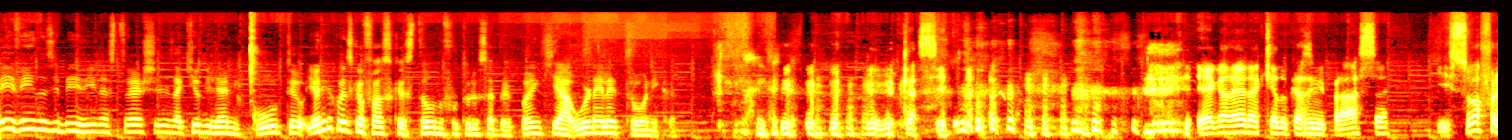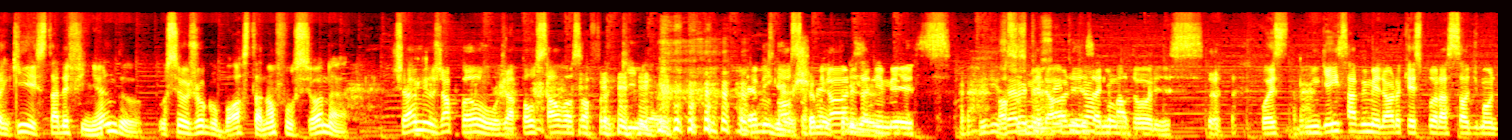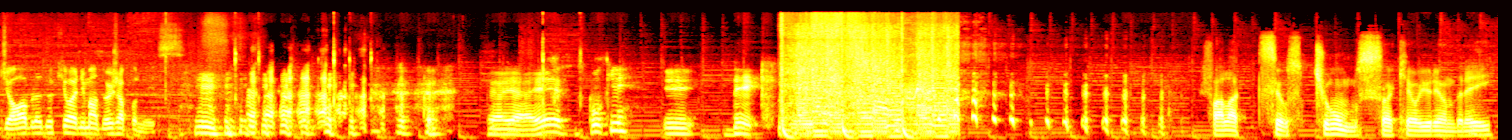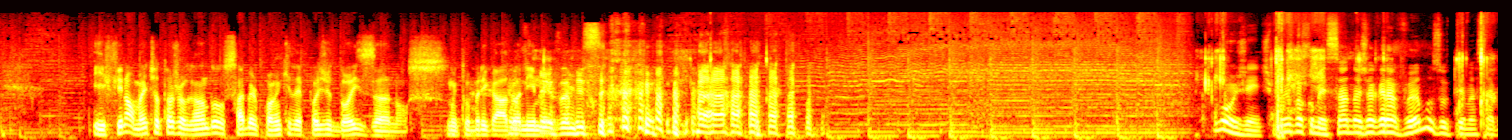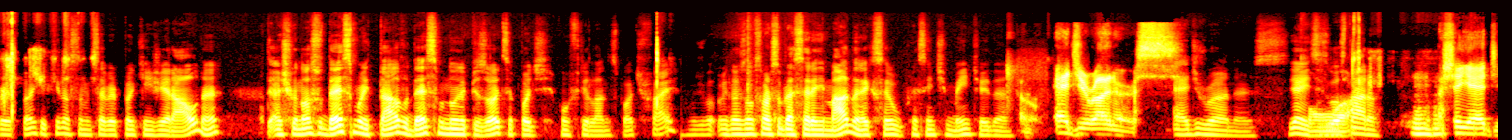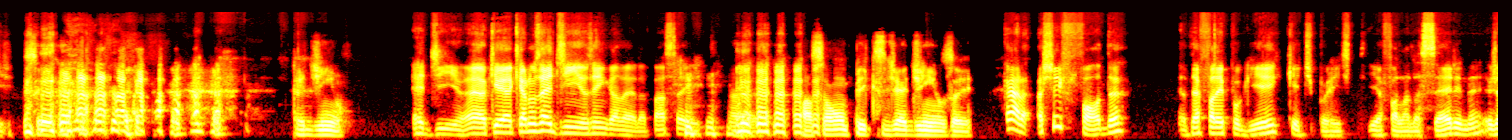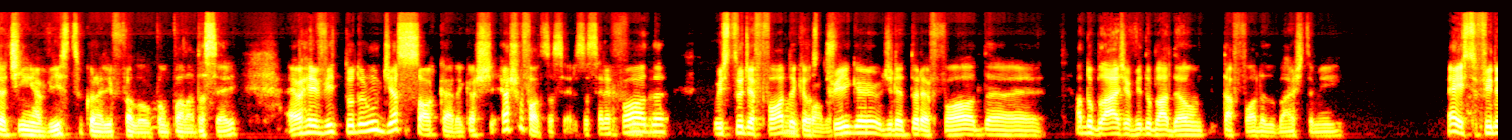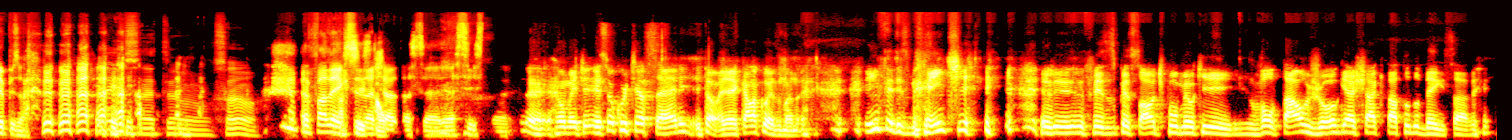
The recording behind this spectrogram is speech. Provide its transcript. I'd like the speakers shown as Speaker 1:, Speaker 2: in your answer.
Speaker 1: Bem-vindos e bem-vindas, Trashers. Aqui é o Guilherme Couto. E a única coisa que eu faço questão no futuro Cyberpunk é a urna eletrônica.
Speaker 2: Cacete. é, galera, aqui é Lucas M. Praça. E sua franquia está definhando? O seu jogo bosta não funciona? Chame o Japão, o Japão salva a sua franquia. Temos nossos melhores animes, nossos melhores animadores. Pois ninguém sabe melhor o que a exploração de mão de obra do que o animador japonês.
Speaker 3: e aí, aí, Spooky e Dick.
Speaker 4: Fala seus chums, aqui é o Yuri Andrei. E finalmente eu tô jogando Cyberpunk depois de dois anos. Muito obrigado, Meus anime.
Speaker 1: Bom, gente, para começar, nós já gravamos o tema Cyberpunk aqui, nós estamos de Cyberpunk em geral, né? Acho que o nosso 18º, 19 episódio, você pode conferir lá no Spotify. Hoje nós vamos falar sobre a série animada, né, que saiu recentemente aí da...
Speaker 2: Edge Runners.
Speaker 1: Edge Runners. E aí, Boa. vocês gostaram?
Speaker 2: Uhum. Achei Ed.
Speaker 4: Edinho.
Speaker 2: Edinho. É, aqui, aqui eram os Edinhos, hein, galera? Passa aí.
Speaker 4: É, passa um pix de Edinhos aí.
Speaker 2: Cara, achei foda. Eu até falei pro Gui que, tipo, a gente ia falar da série, né? Eu já tinha visto quando ele falou, vamos falar da série. Aí eu revi tudo num dia só, cara. Que eu, achei, eu acho foda essa série. Essa série é, é foda. O estúdio é foda, Muito que é o Trigger. O diretor é foda. É... A dublagem, eu vi dubladão. Tá foda a dublagem também. É isso, fim do episódio.
Speaker 1: É isso, né? Tu,
Speaker 2: só... Eu falei que vocês acharam da série, assista.
Speaker 3: É, realmente, esse eu curti a série. Então, é aquela coisa, mano. Infelizmente, ele fez o pessoal, tipo, meio que voltar ao jogo e achar que tá tudo bem, sabe?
